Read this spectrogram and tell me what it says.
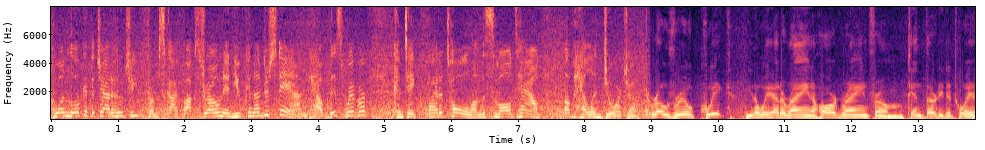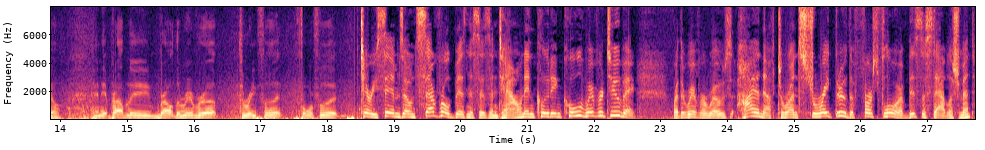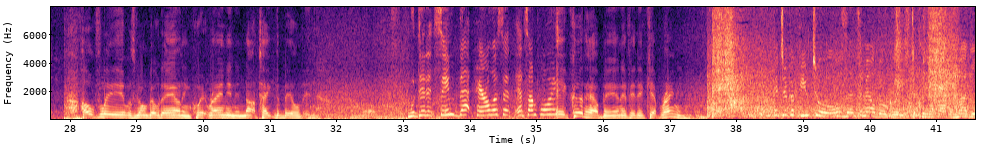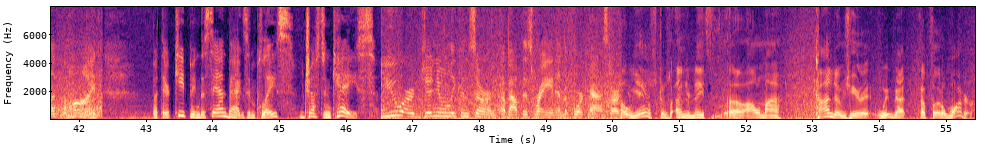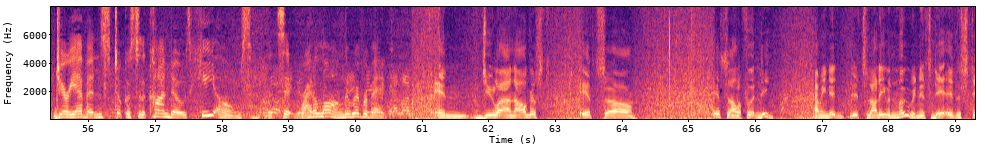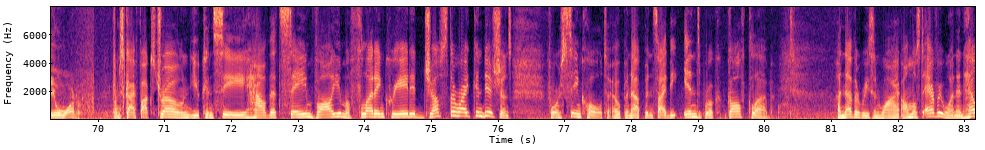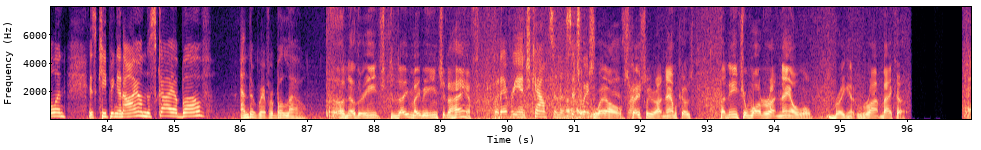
One look at the Chattahoochee from Skyfox drone and you can understand how this river can take quite a toll on the small town of Helen, Georgia. It rose real quick. You know, we had a rain, a hard rain from 10:30 to 12, and it probably brought the river up three foot, four foot. Terry Sims owns several businesses in town, including Cool River Tubing where the river rose high enough to run straight through the first floor of this establishment. Hopefully it was going to go down and quit raining and not take the building. Well, did it seem that perilous at, at some point? It could have been if it had kept raining. It took a few tools and some elbow grease to clean up all the mud left behind. But they're keeping the sandbags in place just in case. You are genuinely concerned about this rain and the forecast, aren't you? Oh, yes, because underneath uh, all of my condos here, we've got a foot of water. Jerry Evans took us to the condos he owns that sit right along the riverbank. In July and August, it's uh, it's not a foot deep. I mean, it, it's not even moving. It's it's still water. From Skyfox drone, you can see how that same volume of flooding created just the right conditions for a sinkhole to open up inside the Innsbruck Golf Club. Another reason why almost everyone in Helen is keeping an eye on the sky above and the river below. Another inch today, maybe an inch and a half. But every inch counts in a situation uh, well, like this, especially right? right now because an inch of water right now will bring it right back up.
